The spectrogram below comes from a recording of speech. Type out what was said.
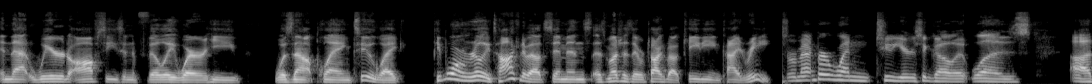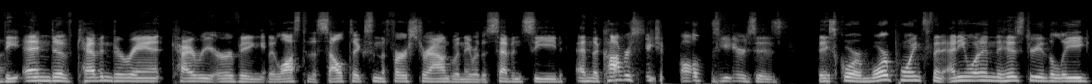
in that weird offseason in Philly where he was not playing too. Like people weren't really talking about Simmons as much as they were talking about KD and Kyrie. Remember when two years ago it was uh, the end of Kevin Durant, Kyrie Irving. They lost to the Celtics in the first round when they were the seven seed. And the conversation all these years is they score more points than anyone in the history of the league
